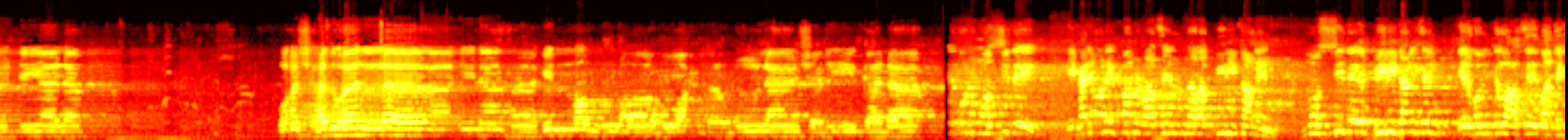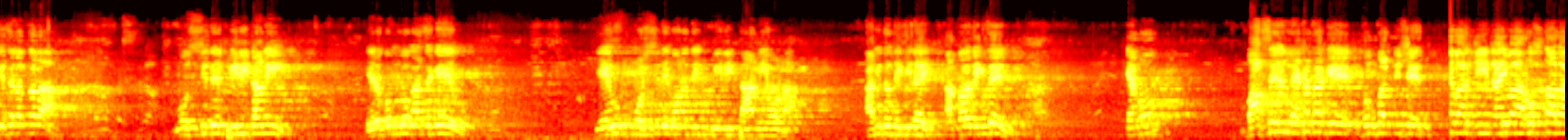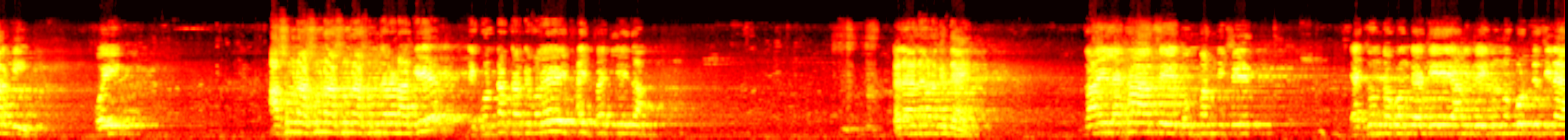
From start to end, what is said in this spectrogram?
هادي له. وأشهد أن لا إلا الله وحده لا شريك له কোন মসজিদে এখানে অনেক মানুষ আছেন তারা বিড়ি টানেন মসজিদে বিড়ি টানিছেন এরকম কেউ আছে বা দেখেছেন আপনারা মসজিদে বিড়ি টানি এরকম লোক আছে কেউ কেউ মসজিদে কোনোদিন বিড়ি টানিও না আমি তো দেখি নাই আপনারা দেখছেন কেন লেখা থাকে, ধূমপান নিষেধ। কি, ড্রাইভার, ওস্তাদ আর কি? ওই আসুন আসুন আসুন আসুন যারা ডাকে, এই বলে, এই ফাইভ ফাইভ নিয়ে যা। এটা এনে দেয়। গায়ে লেখা আছে, ধূমপান নিষেধ। একজন যখন দেখে, আমি তো এই জন্য করতেছি না।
